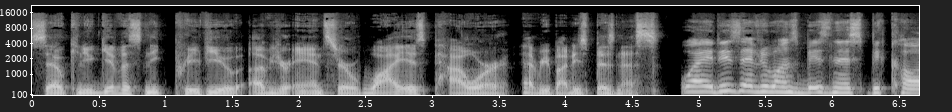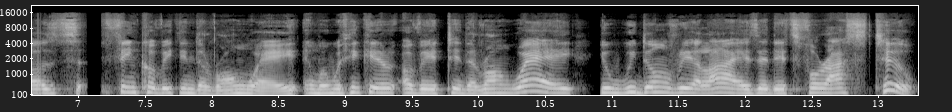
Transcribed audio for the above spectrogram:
So, can you give a sneak preview of your answer? Why is power everybody's business? Well, it is everyone's business because think of it in the wrong way. And when we think of it in the wrong way, you, we don't realize that it's for us too.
